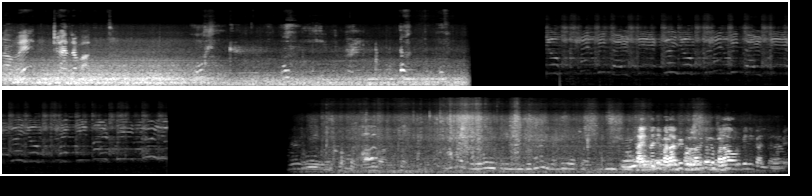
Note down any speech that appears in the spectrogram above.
नवे to Hyderabad size में बड़ा भी बोलोगे तो बड़ा और भी निकल दूँगा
